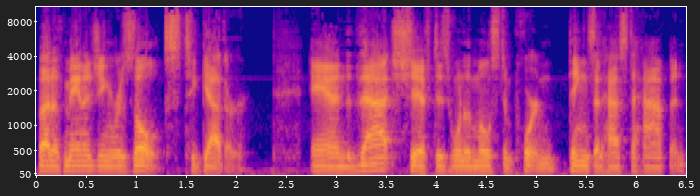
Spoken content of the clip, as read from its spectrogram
but of managing results together. And that shift is one of the most important things that has to happen.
